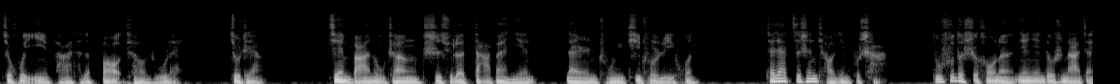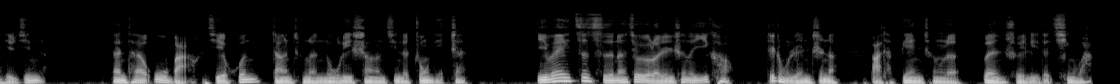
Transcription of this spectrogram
就会引发他的暴跳如雷。就这样，剑拔弩张持续了大半年，男人终于提出了离婚。佳佳自身条件不差，读书的时候呢，年年都是拿奖学金的，但她误把结婚当成了努力上进的终点站。以为自此呢就有了人生的依靠，这种认知呢，把它变成了温水里的青蛙。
